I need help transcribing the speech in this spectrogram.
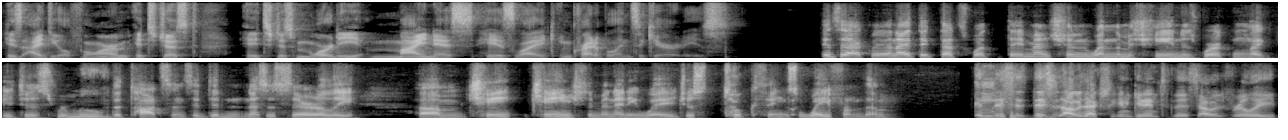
his ideal form. It's just it's just Morty minus his like incredible insecurities. Exactly, and I think that's what they mentioned when the machine is working. Like it just removed the toxins. It didn't necessarily um, change change them in any way. It just took things away from them. And this is this is. I was actually going to get into this. I was really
